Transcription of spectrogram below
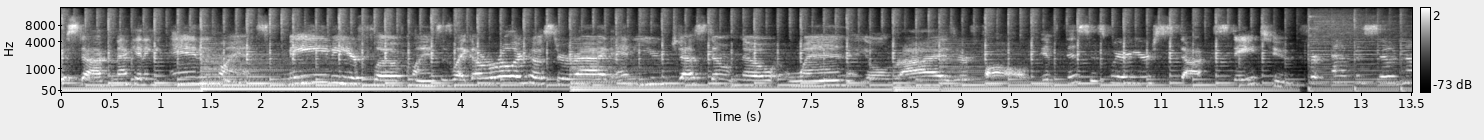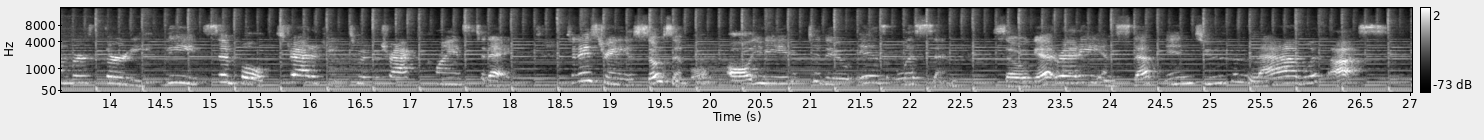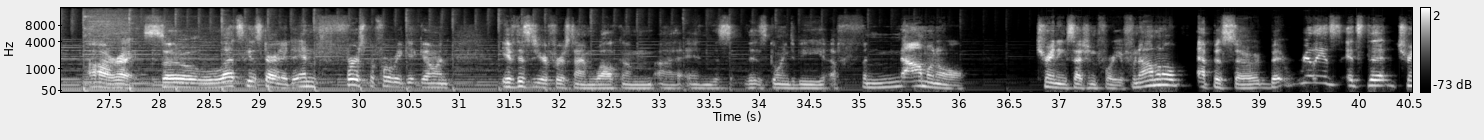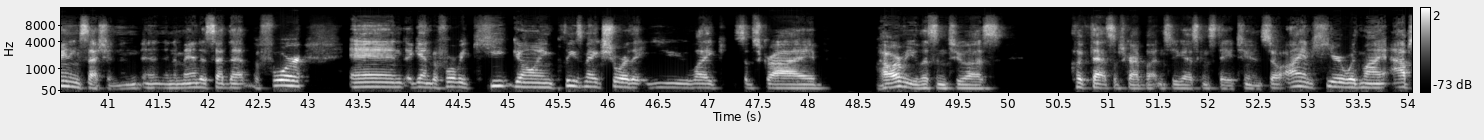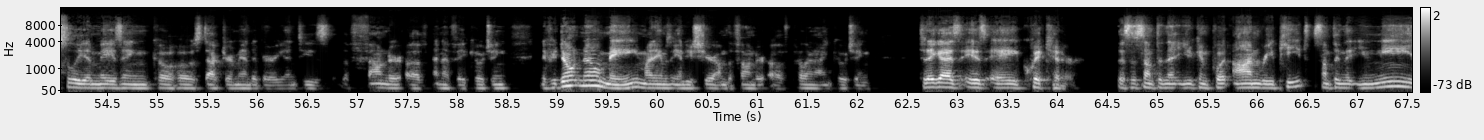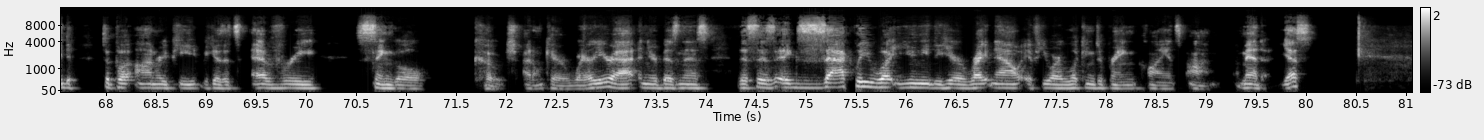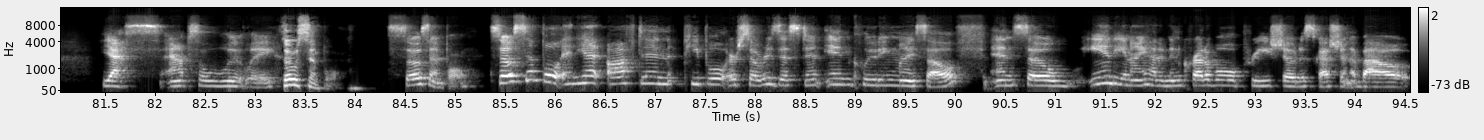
you stuck not getting any clients? Maybe your flow of clients is like a roller coaster ride and you just don't know when you'll rise or fall. If this is where you're stuck, stay tuned for episode number 30 The Simple Strategy to Attract Clients Today. Today's training is so simple, all you need to do is listen. So get ready and step into the lab with us. All right, so let's get started. And first, before we get going, if this is your first time, welcome. Uh, and this, this is going to be a phenomenal training session for you. Phenomenal episode, but really, it's it's the training session. And, and, and Amanda said that before. And again, before we keep going, please make sure that you like, subscribe, however you listen to us click that subscribe button so you guys can stay tuned. So I am here with my absolutely amazing co-host, Dr. Amanda Barrientes, the founder of NFA Coaching. If you don't know me, my name is Andy Shear. I'm the founder of Pillar 9 Coaching. Today, guys, is a quick hitter. This is something that you can put on repeat, something that you need to put on repeat because it's every single coach. I don't care where you're at in your business. This is exactly what you need to hear right now if you are looking to bring clients on. Amanda, yes? Yes, absolutely. So simple. So simple. So simple. And yet, often people are so resistant, including myself. And so, Andy and I had an incredible pre show discussion about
